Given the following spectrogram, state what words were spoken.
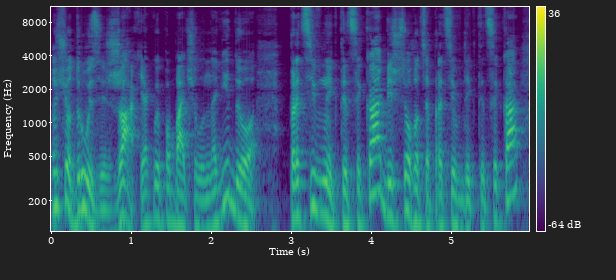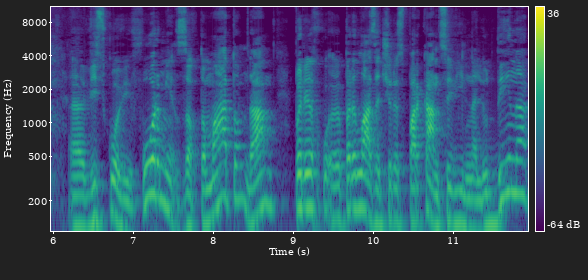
Ну що, друзі, жах, як ви побачили на відео, працівник ТЦК, більш всього, це працівник ТЦК е, в військовій формі з автоматом, да, е, перелазить через паркан цивільна людина,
